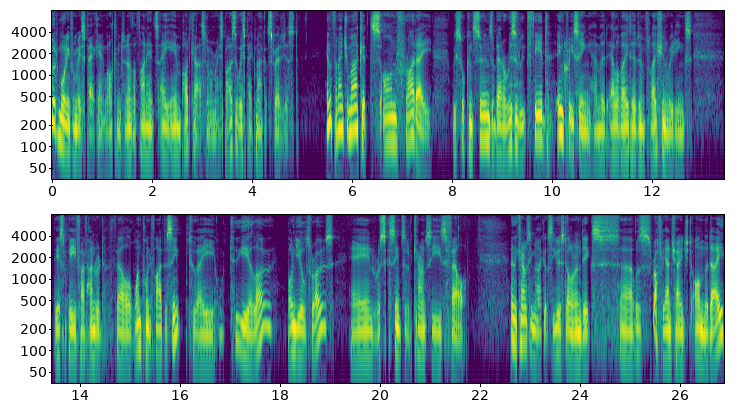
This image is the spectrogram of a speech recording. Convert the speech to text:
Good morning from Westpac and welcome to another Finance AM podcast. I'm Imre Speizer, Westpac Market Strategist. In the financial markets on Friday, we saw concerns about a resolute Fed increasing amid elevated inflation readings. The S&P 500 fell 1.5% to a two-year low, bond yields rose, and risk-sensitive currencies fell. In the currency markets, the US dollar index uh, was roughly unchanged on the day,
